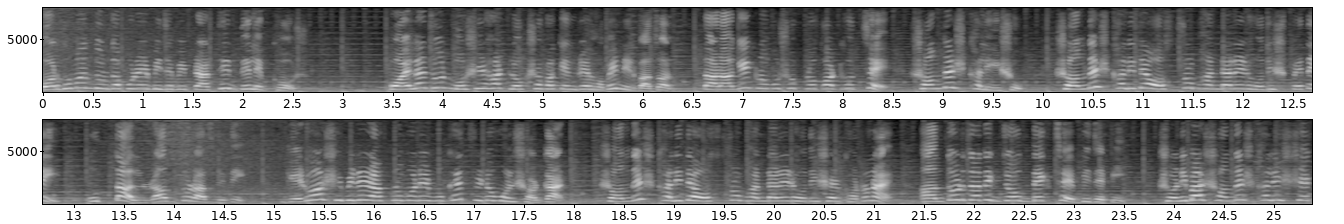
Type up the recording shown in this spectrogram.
বর্ধমান দুর্গাপুরের বিজেপি প্রার্থী দিলীপ ঘোষ। পয়লা জুন বসিরহাট লোকসভা কেন্দ্রে হবে নির্বাচন। তার আগে ক্রমশ প্রকট হচ্ছে সন্দেশখালী ইস্যু। সন্দেশখালীতে অস্ত্র ভাণ্ডারের হদিশ পেতেই উত্তাল রাজ্য রাজনীতি। গেরুয়া শিবিরের আক্রমণের মুখে তৃণমূল সরকার। সন্দেশখালীতে অস্ত্র ভাণ্ডারের হদিশের ঘটনায় আন্তর্জাতিক যোগ দেখছে বিজেপি। শনিবার সন্দেশখালীর শেখ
